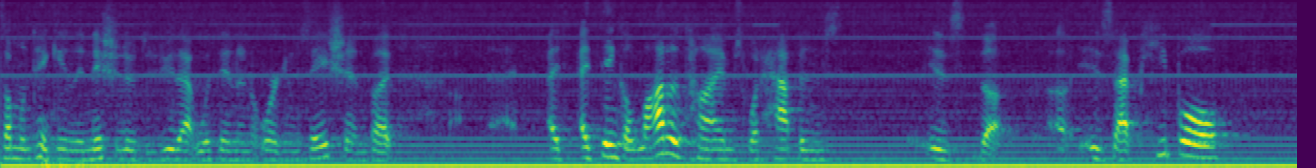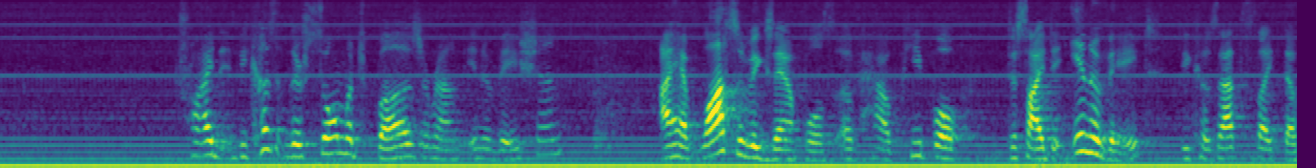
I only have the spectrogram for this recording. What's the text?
someone taking the initiative to do that within an organization, but I, I think a lot of times what happens is the uh, is that people try to because there's so much buzz around innovation. I have lots of examples of how people decide to innovate because that's like the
